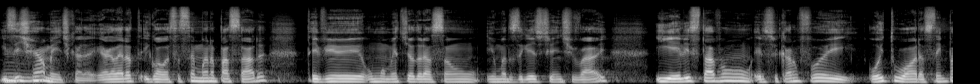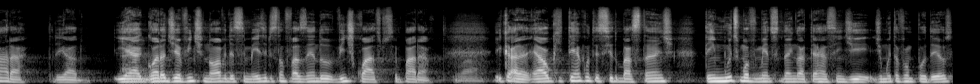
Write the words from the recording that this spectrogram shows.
Existe realmente, cara. E a galera, igual essa semana passada, teve um momento de adoração em uma das igrejas que a gente vai. E eles estavam. Eles ficaram, foi, oito horas sem parar, tá ligado? E é agora, dia 29 desse mês, eles estão fazendo 24 sem parar. E, cara, é algo que tem acontecido bastante. Tem muitos movimentos da Inglaterra, assim, de, de muita fome por Deus.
